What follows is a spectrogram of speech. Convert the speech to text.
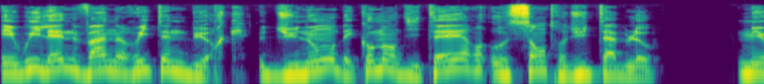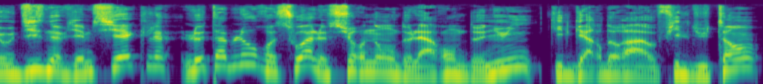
et Wilhelm van Ruitenburg, du nom des commanditaires au centre du tableau. Mais au XIXe siècle, le tableau reçoit le surnom de la ronde de nuit, qu'il gardera au fil du temps,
